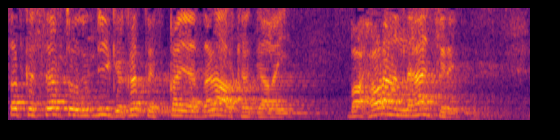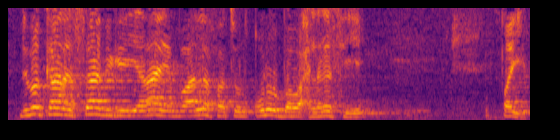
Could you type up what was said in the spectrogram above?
dadka seeftoodu dhiigga ka tifqay ee dagaalka galay baa xoolahan lahaan jiray. Nimankaana saamigii yaraaye mu'alafatu lquluub baa wax laga siiyey. Ayib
